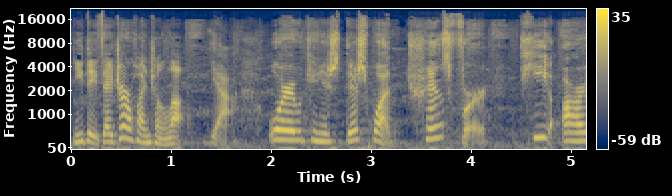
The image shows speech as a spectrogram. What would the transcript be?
你得在这儿换乘了。Yeah. Or we can use this one, transfer. T R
